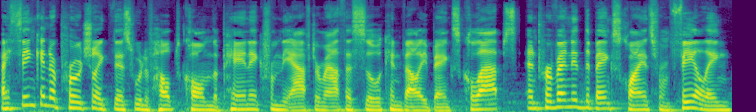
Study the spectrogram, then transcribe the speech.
I think an approach like this would have helped calm the panic from the aftermath of Silicon Valley Bank's collapse and prevented the bank's clients from failing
